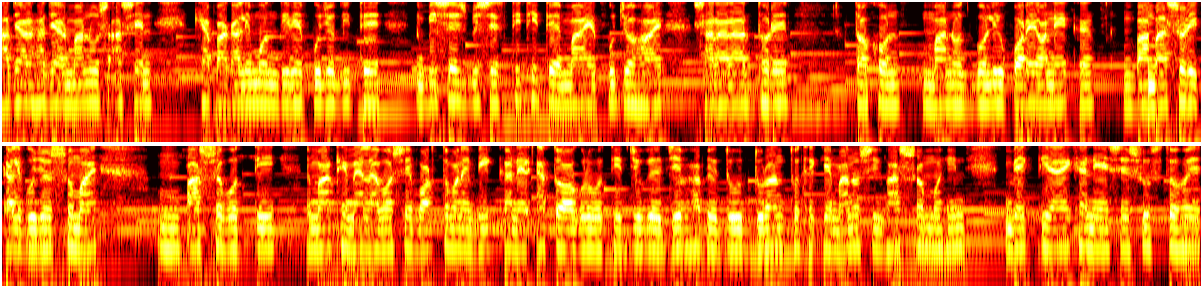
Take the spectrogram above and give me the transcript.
হাজার হাজার মানুষ আসেন খ্যাপা কালী মন্দিরে পুজো দিতে। বিশেষ বিশেষ তিথিতে মায়ের পুজো হয়। সারা রাত ধরে তখন মানত বলিও পরে অনেক। বাম্বাসরী কালী পুজোর সময় পার্শ্ববর্তী মাঠে মেলা বসে বর্তমানে বিজ্ঞানের এত অগ্রগতির যুগে যেভাবে দূর দূরান্ত থেকে মানসিক ভারসাম্যহীন ব্যক্তিরা এখানে এসে সুস্থ হয়ে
